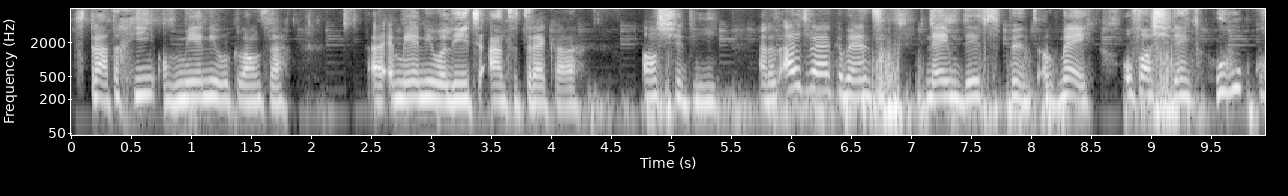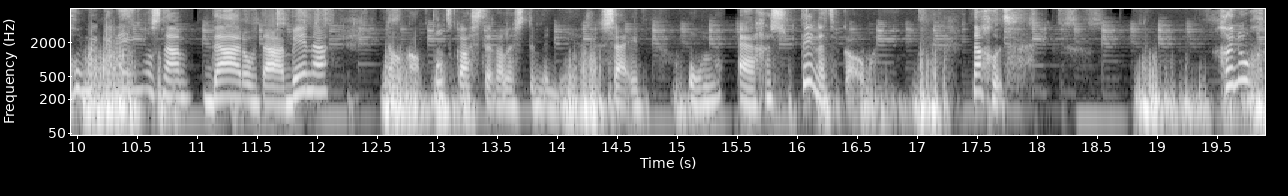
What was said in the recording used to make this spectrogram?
strategie om meer nieuwe klanten uh, en meer nieuwe leads aan te trekken als je die aan het uitwerken bent, neem dit punt ook mee. Of als je denkt, hoe kom ik in hemelsnaam daar of daar binnen? Dan kan podcasten wel eens de manier zijn om ergens binnen te komen. Nou goed, genoeg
